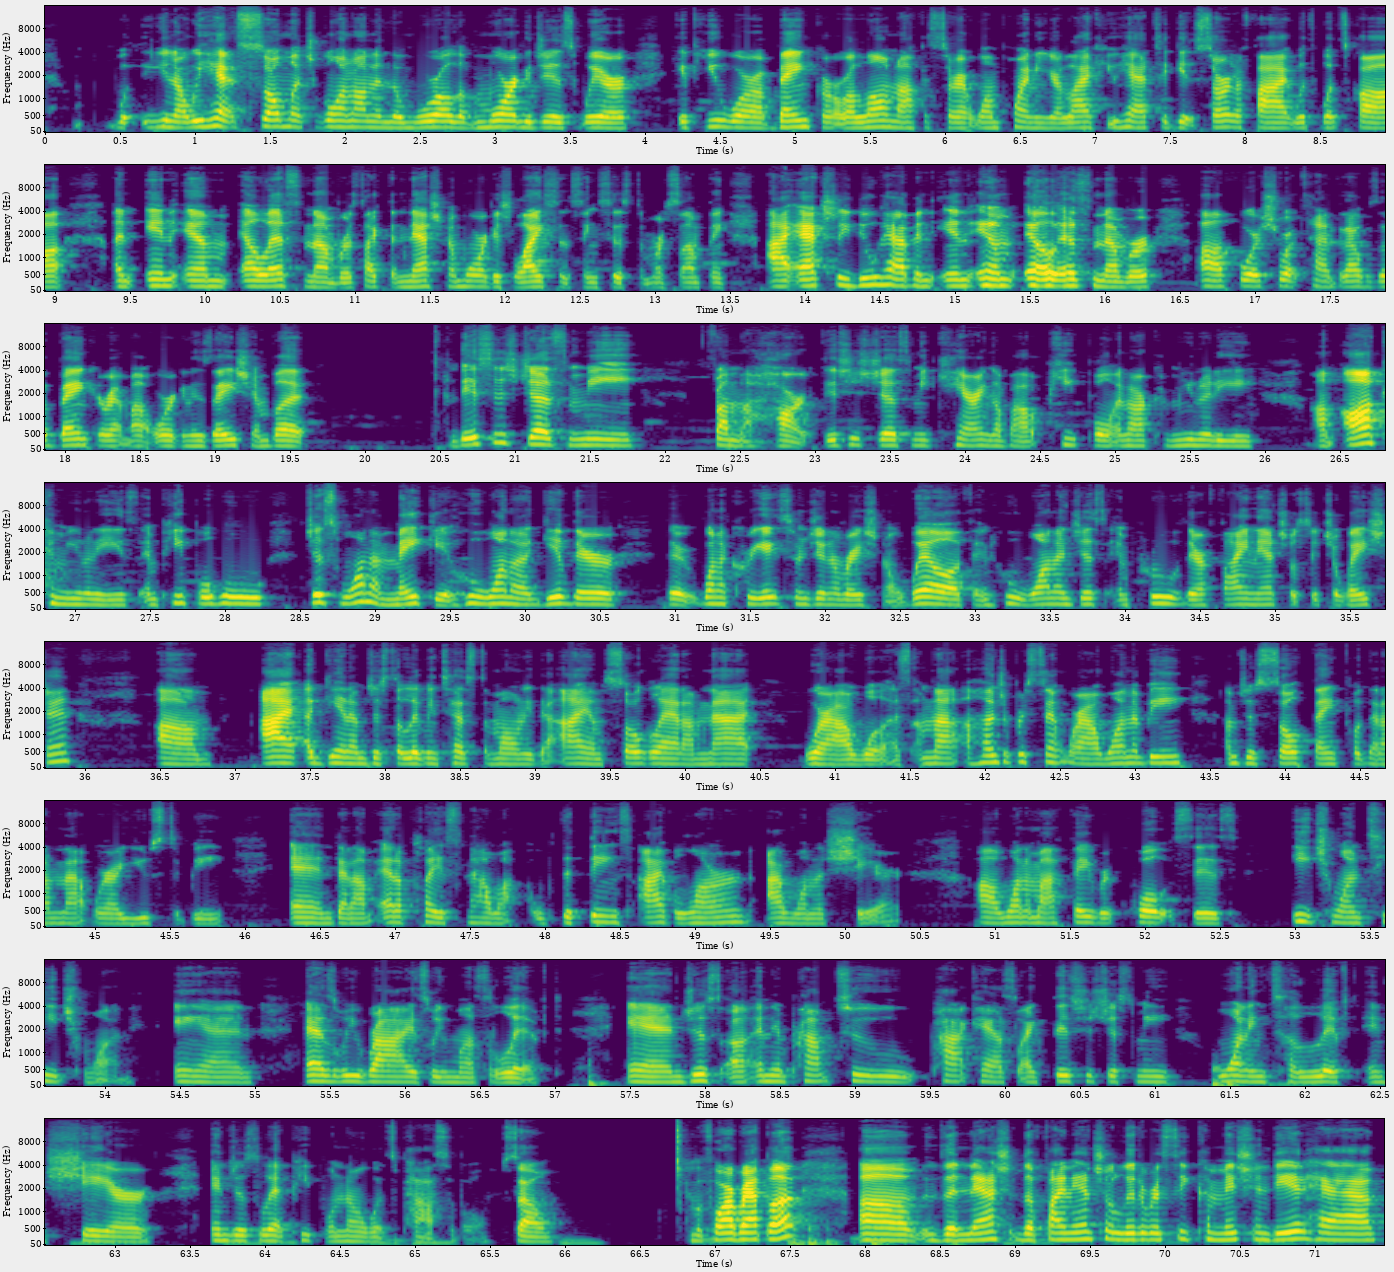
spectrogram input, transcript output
you know, we had so much going on in the world of mortgages where if you were a banker or a loan officer at one point in your life, you had to get certified with what's called an NMLS number. It's like the National Mortgage Licensing System or something. I actually do have an NMLS number uh, for a short time that I was a banker at my organization, but this is just me from the heart. This is just me caring about people in our community um, all communities and people who just want to make it, who want to give their they want to create some generational wealth and who want to just improve their financial situation. Um, I again, I'm just a living testimony that I am so glad I'm not where I was. I'm not 100% where I want to be. I'm just so thankful that I'm not where I used to be and that I'm at a place now. I, the things I've learned, I want to share. Uh, one of my favorite quotes is each one teach one. And as we rise, we must lift. And just uh, an impromptu podcast like this is just me wanting to lift and share and just let people know what's possible. So, before I wrap up, um, the national the Financial Literacy Commission did have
